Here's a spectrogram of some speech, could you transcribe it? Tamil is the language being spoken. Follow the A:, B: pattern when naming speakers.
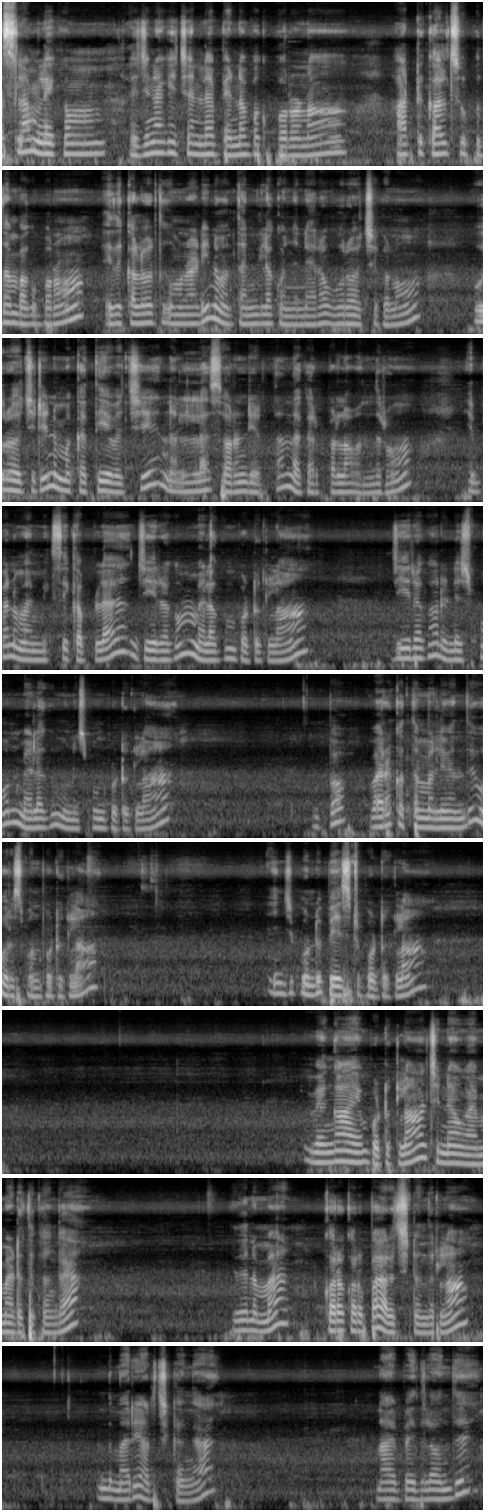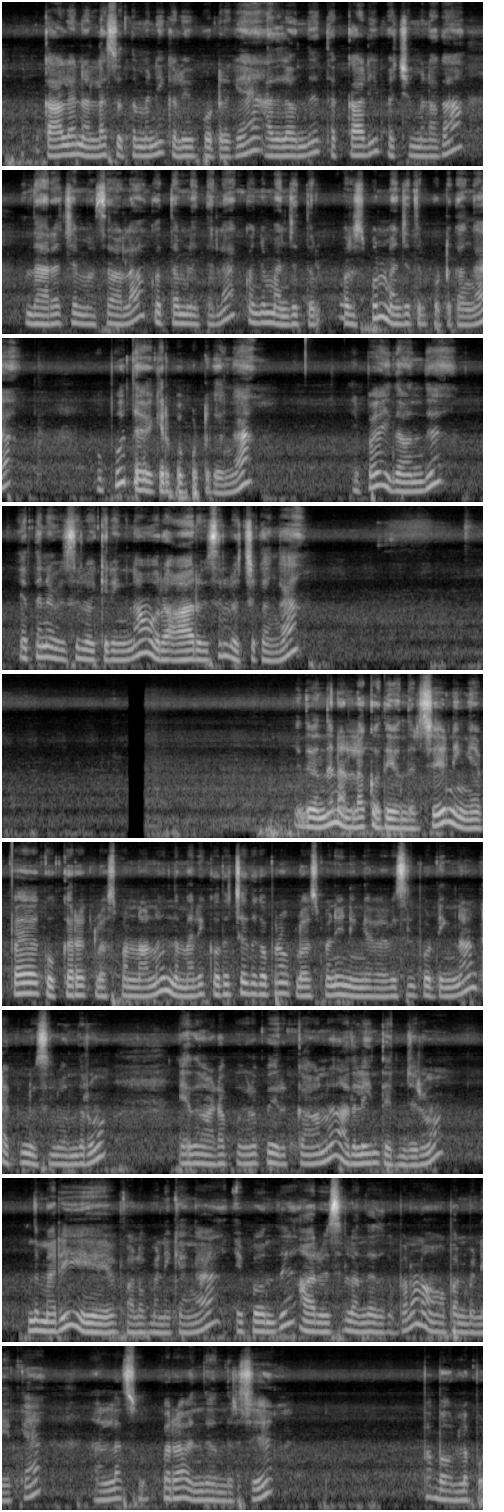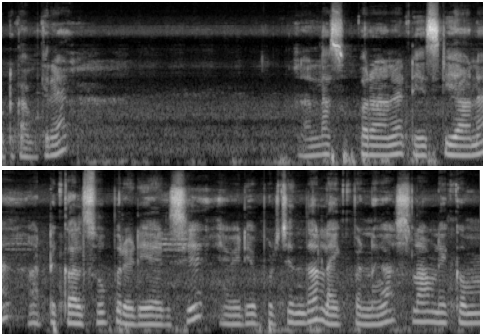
A: அஸ்லாம் வலைக்கம் ரெஜினா கிச்சனில் இப்போ என்ன பார்க்க போகிறோன்னா ஆட்டுக்கால் சூப்பு தான் பார்க்க போகிறோம் இது கழுவுறதுக்கு முன்னாடி நம்ம தண்ணியில் கொஞ்சம் நேரம் ஊற வச்சுக்கணும். ஊற வச்சுட்டு நம்ம கத்தியை வச்சு நல்லா சுரண்டி எடுத்தால் அந்த கருப்பெல்லாம் வந்துடும் இப்போ நம்ம மிக்ஸி கப்பில் ஜீரகம் மிளகும் போட்டுக்கலாம். ஜீரகம் ரெண்டு ஸ்பூன் மிளகு மூணு ஸ்பூன் போட்டுக்கலாம். இப்போ வர கொத்தமல்லி வந்து ஒரு ஸ்பூன் போட்டுக்கலாம். இஞ்சி பூண்டு பேஸ்ட்டு போட்டுக்கலாம். வெங்காயம் போட்டுக்கலாம். சின்ன வெங்காயமாக எடுத்துக்கோங்க. இதை நம்ம குறை குறைப்பாக அரைச்சிட்டு வந்துடலாம். இந்த மாதிரி அரைச்சிக்கோங்க. நான் இப்போ இதில் வந்து காலை நல்லா சுத்தம் பண்ணி கழுவி போட்டிருக்கேன். அதில் வந்து தக்காளி பச்சை மிளகாய் இந்த அரைச்ச மசாலா கொத்தமல்லி தழை கொஞ்சம் மஞ்சத்தூள். ஒரு ஸ்பூன் மஞ்சத்தூள் போட்டுக்கோங்க. உப்பு தேவைக்கிறப்ப போட்டுக்கோங்க. இப்போ இதை வந்து எத்தனை விசில் வைக்கிறீங்கன்னா ஒரு ஆறு விசில் வச்சுக்கோங்க. இது வந்து நல்லா கொதி வந்துடுச்சு நீங்கள் எப்போ குக்கரை க்ளோஸ் பண்ணாலும் இந்த மாதிரி கொதித்ததுக்கப்புறம் க்ளோஸ் பண்ணி நீங்கள் விசில் போட்டிங்கன்னா டக்குன்னு விசில் வந்துடும் எதுவும் அடப்பு கிடப்பு இருக்கான்னு அதுலேயும் தெரிஞ்சிடும் இந்த மாதிரி ஃபாலோ பண்ணிக்கோங்க. இப்போ வந்து ஆறு விசில் வந்ததுக்கப்புறம் நான் ஓப்பன் பண்ணியிருக்கேன். நல்லா சூப்பராக வெந்து வந்துடுச்சு இப்போ பவுலில் போட்டு காமிக்கிறேன். நல்லா சூப்பரான டேஸ்டியான ஆட்டுக்கால் சூப் ரெடி ஆகிடுச்சு என் வீடியோ பிடிச்சிருந்தா லைக் பண்ணுங்கள் அஸ்லாம் வலைக்கம்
